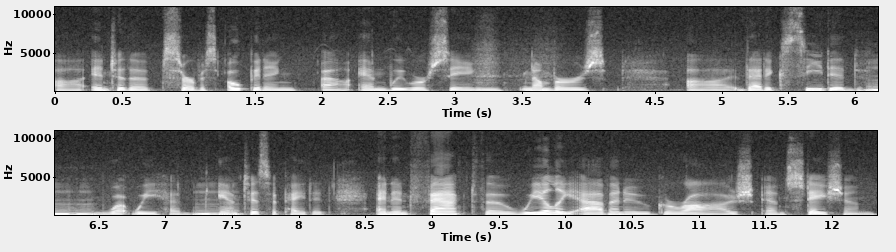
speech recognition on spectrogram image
uh, into the service opening, uh, and we were seeing numbers uh, that exceeded what we had anticipated. And in fact, the Wiehle Avenue garage and station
